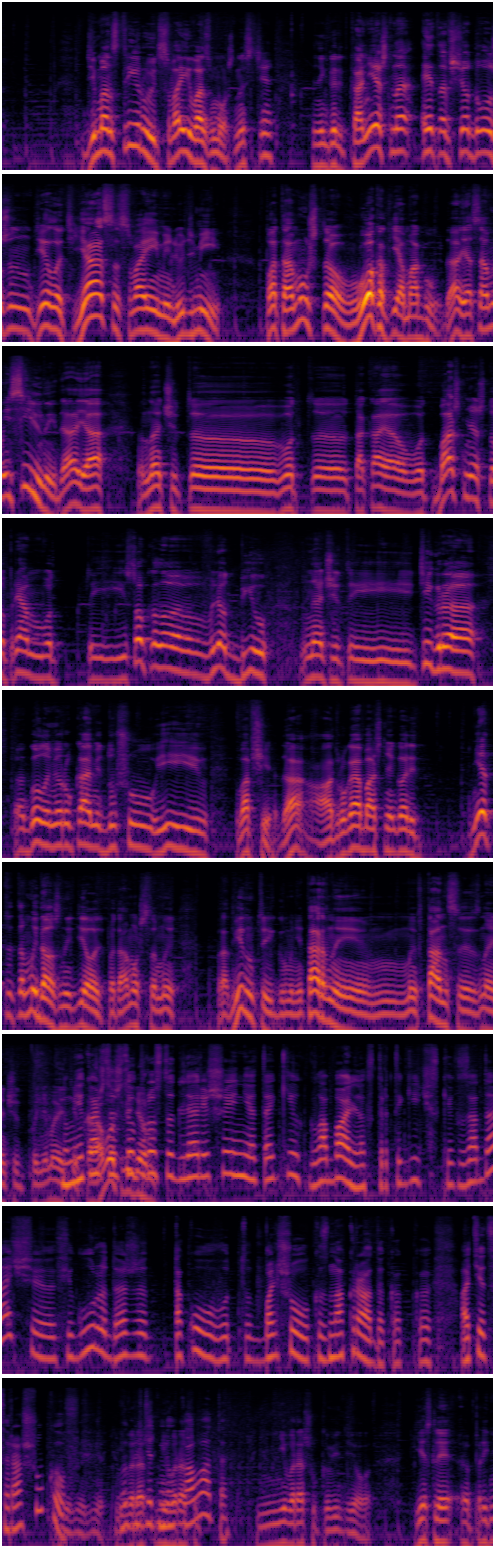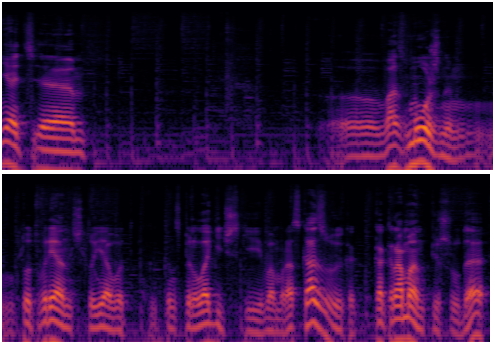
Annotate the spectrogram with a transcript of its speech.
демонстрирует свои возможности, они говорят, конечно, это все должен делать я со своими людьми, потому что, во как я могу, да, я самый сильный, да, я, значит, э, вот э, такая вот башня, что прям вот и сокола в лед бью, значит, и тигра э, голыми руками душу, и вообще, да, а другая башня говорит, нет, это мы должны делать, потому что мы продвинутые, гуманитарные, мы в танце, значит, понимаете, Но мне хоровод кажется, что ведем. просто для решения таких глобальных стратегических задач э, фигура даже такого вот большого казнокрада, как э, отец Рашуков, Не, не, нет, не выглядит Ворошук- мелковато. не в Ворошукове дело. Если э, принять э, э, возможным тот вариант, что я вот конспирологически вам рассказываю, как, как роман пишу, да,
